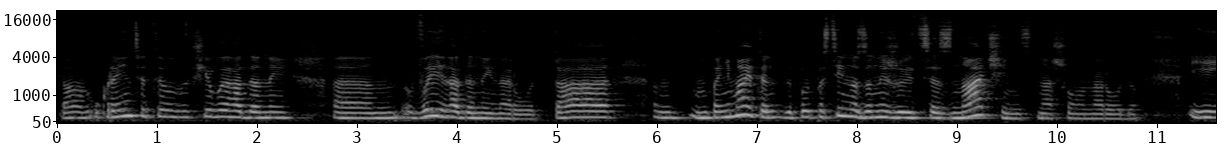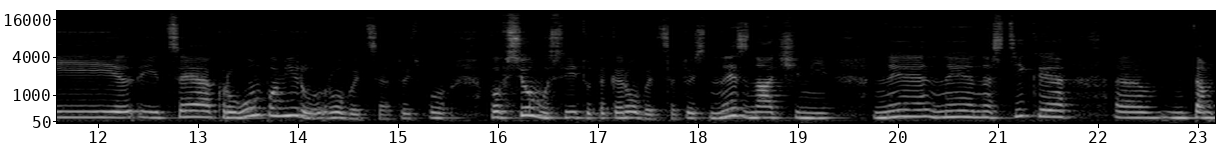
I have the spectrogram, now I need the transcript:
та, українці це взагалі вигаданий, е, вигаданий народ. Та, м, понімаєте, постійно занижується значимість нашого народу. І, і це кругом по міру робиться. Тобто по, по всьому світу таке робиться. Тобто незначимі, не, не настільки е, там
